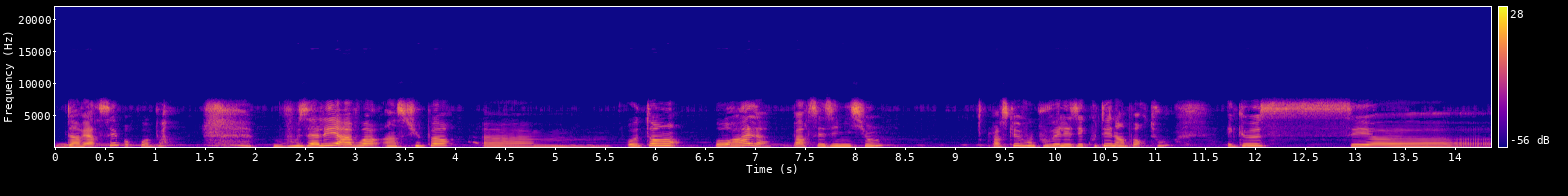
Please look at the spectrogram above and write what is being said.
d'inverser, pourquoi pas, vous allez avoir un support euh, autant oral par ces émissions, parce que vous pouvez les écouter n'importe où, et que c'est... Euh,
